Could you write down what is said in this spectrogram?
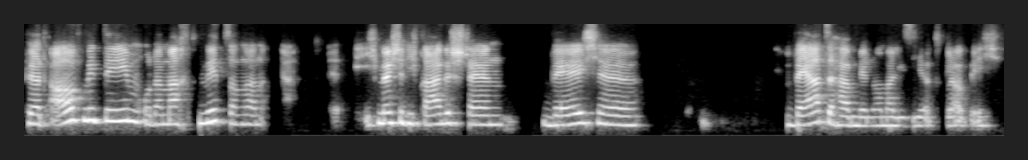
hört auf mit dem oder macht mit, sondern äh, ich möchte die Frage stellen, welche Werte haben wir normalisiert, glaube ich.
